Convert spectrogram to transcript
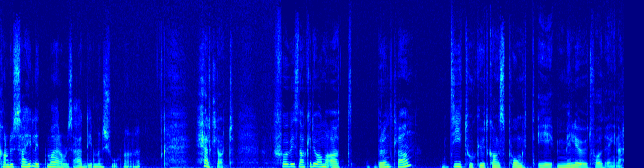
Kan du si litt mer om disse her dimensjonene? Helt klart. For vi snakket jo om at Brundtland de tok utgangspunkt i miljøutfordringene.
